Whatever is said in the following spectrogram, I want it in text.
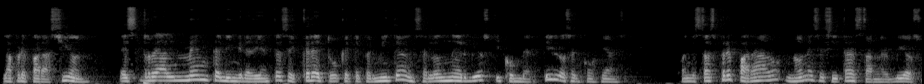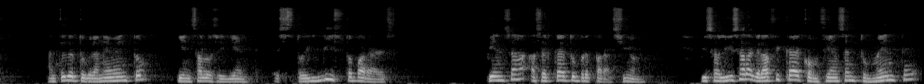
La preparación es realmente el ingrediente secreto que te permite vencer los nervios y convertirlos en confianza. Cuando estás preparado no necesitas estar nervioso. Antes de tu gran evento, piensa lo siguiente, estoy listo para eso. Piensa acerca de tu preparación. Visualiza la gráfica de confianza en tu mente,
